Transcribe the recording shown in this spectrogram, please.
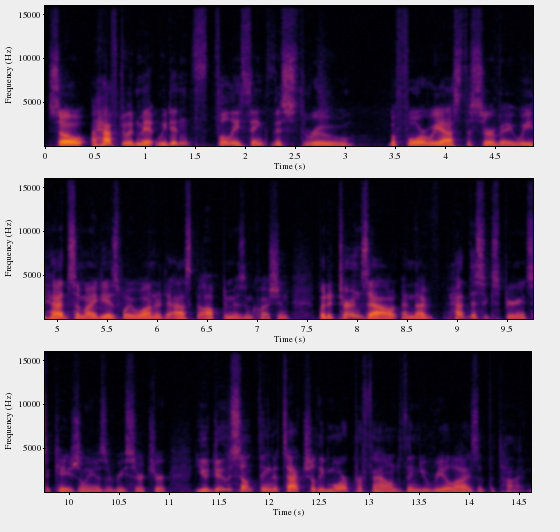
So I have to admit, we didn't fully think this through before we asked the survey. We had some ideas we wanted to ask the optimism question, but it turns out, and I've had this experience occasionally as a researcher, you do something that's actually more profound than you realize at the time.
